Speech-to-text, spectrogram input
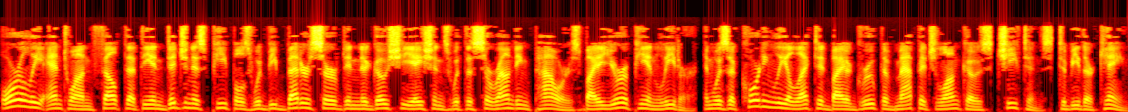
Orélie Antoine felt that the indigenous peoples would be better served in negotiations with the surrounding powers by a European leader, and was accordingly elected by a group of Mapuche chieftains to be their king.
